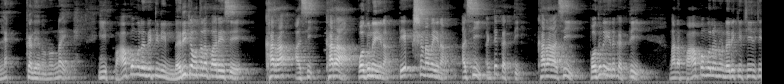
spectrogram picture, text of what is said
లెక్కలేననున్నాయి. ఈ పాపములన్నిటినీ నరికి అవతల పారేసే ఖర అసి ఖర పదునైన తీక్షణమైన అసి అంటే కత్తి. ఖరాసి పదునైన కత్తి. మన పాపములను నరికి చీల్చి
